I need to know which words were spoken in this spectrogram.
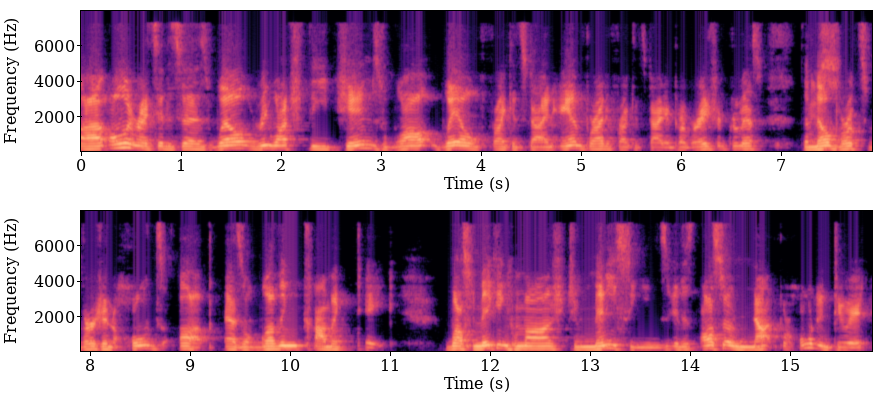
Uh, Olin writes in and says, well, rewatched the James Wa- Whale Frankenstein and Bride of Frankenstein in preparation for this. The Nice. Mel Brooks version holds up as a loving comic take. Whilst making homage to many scenes, it is also not beholden to it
